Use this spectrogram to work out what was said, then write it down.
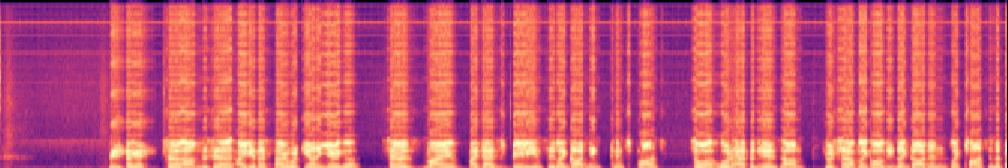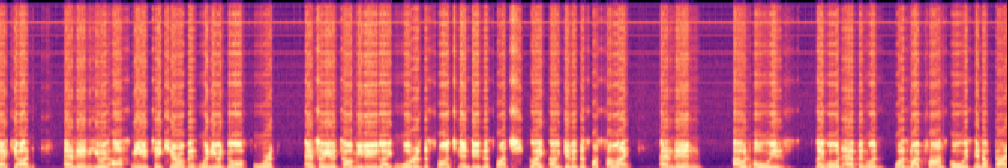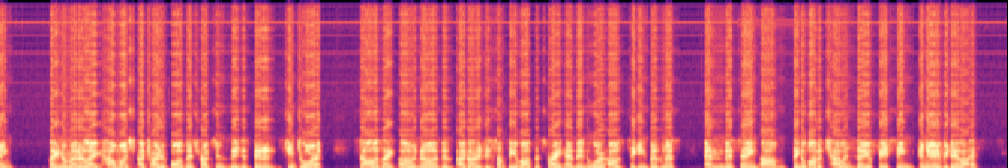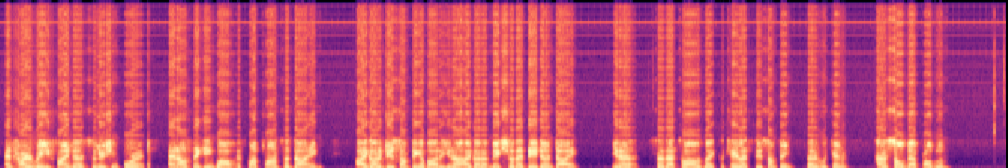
Okay, so um, this is an idea that I started working on a year ago. So my my dad's really into like gardening and into plants. So what, what would happen is um, he would set up like all these like garden like plants in the backyard, and then he would ask me to take care of it when he would go off for work. And so he would tell me to like water this much and do this much, like I'll give it this much sunlight, and then I would always like what would happen would was my plants always end up dying. Like no matter like how much I tried to follow the instructions, they just didn't seem to work. So I was like, oh no, this, I got to do something about this, right? And then I was taking business, and they're saying, um, think about a challenge that you're facing in your everyday life, and try to really find a solution for it. And I was thinking, wow, if my plants are dying, I got to do something about it. You know, I got to make sure that they don't die. You know, so that's why I was like, okay, let's do something that we can kind of solve that problem.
